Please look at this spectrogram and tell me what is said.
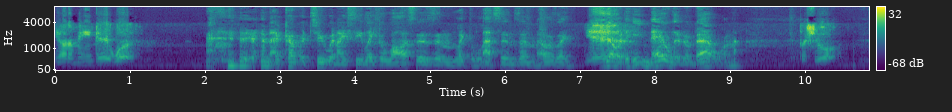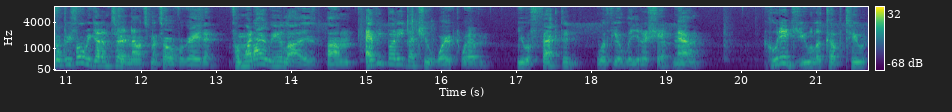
you know what I mean. There it was. and that cover too when I see like the losses and like the lessons, and I was like, Yeah. yo, he nailed it of that one. For sure. So before we get into announcements overrated, from what I realized, um, everybody that you worked with, you affected with your leadership. Now, who did you look up to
